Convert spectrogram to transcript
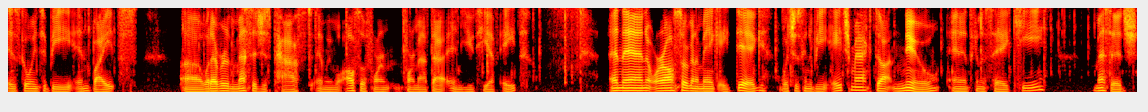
is going to be in bytes uh, whatever the message is passed and we will also form format that in UTF-8 and then we're also going to make a dig which is going to be hmac.new and it's going to say key message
